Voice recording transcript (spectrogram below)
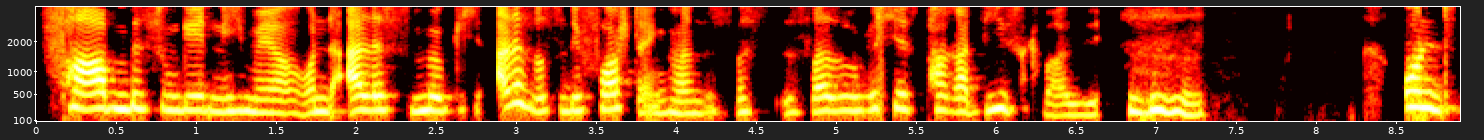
Farben bis zum geht nicht mehr und alles mögliche, alles, was du dir vorstellen kannst. Was, es war so ein richtiges Paradies quasi. Und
